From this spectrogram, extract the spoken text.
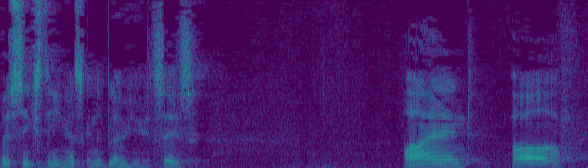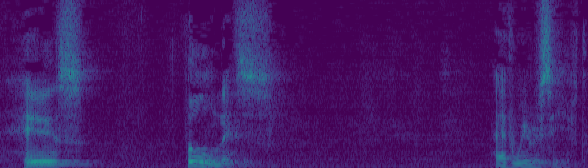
Verse 16 is going to blow you. It says, And of his fullness have we received.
